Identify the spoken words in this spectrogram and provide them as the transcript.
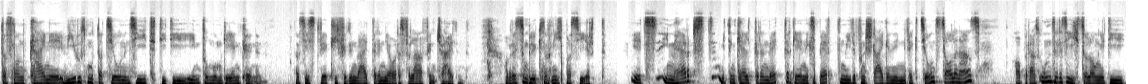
dass man keine Virusmutationen sieht, die die Impfung umgehen können. Das ist wirklich für den weiteren Jahresverlauf entscheidend. Aber das ist zum Glück noch nicht passiert. Jetzt im Herbst mit dem kälteren Wetter gehen Experten wieder von steigenden Infektionszahlen aus. Aber aus unserer Sicht, solange die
